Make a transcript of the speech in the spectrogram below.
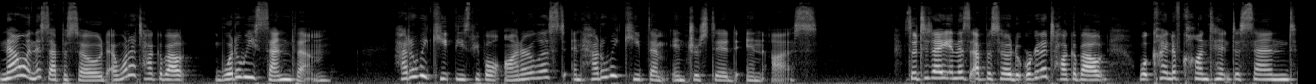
Now, in this episode, I want to talk about what do we send them? How do we keep these people on our list? And how do we keep them interested in us? So, today in this episode, we're going to talk about what kind of content to send,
